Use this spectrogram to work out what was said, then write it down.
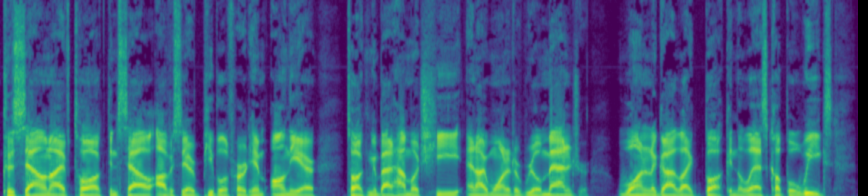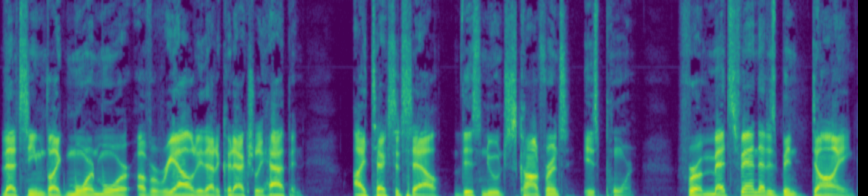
Because Sal and I have talked, and Sal, obviously, people have heard him on the air talking about how much he and I wanted a real manager, wanted a guy like Buck. In the last couple of weeks, that seemed like more and more of a reality that it could actually happen. I texted Sal, this news conference is porn. For a Mets fan that has been dying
